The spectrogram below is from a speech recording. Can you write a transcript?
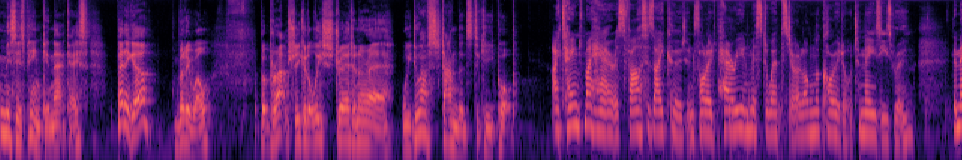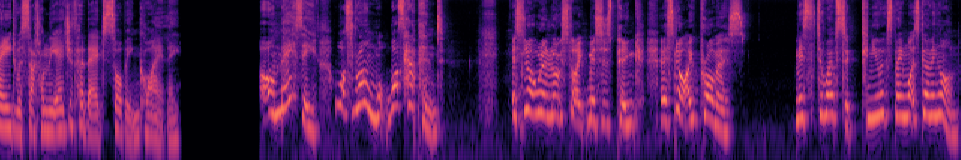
Mrs. Pink in that case. Penny girl? Very well. But perhaps she could at least straighten her hair. We do have standards to keep up. I tamed my hair as fast as I could and followed Perry and Mr. Webster along the corridor to Maisie's room. The maid was sat on the edge of her bed, sobbing quietly. Oh, Maisie, what's wrong? What's happened? It's not what it looks like, Mrs. Pink. It's not, I promise. Mr. Webster, can you explain what's going on?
